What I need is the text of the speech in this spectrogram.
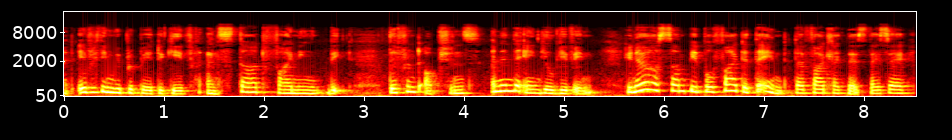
and everything we're prepared to give and start finding the different options. And in the end you'll give in. You know how some people fight at the end? They fight like this. They say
